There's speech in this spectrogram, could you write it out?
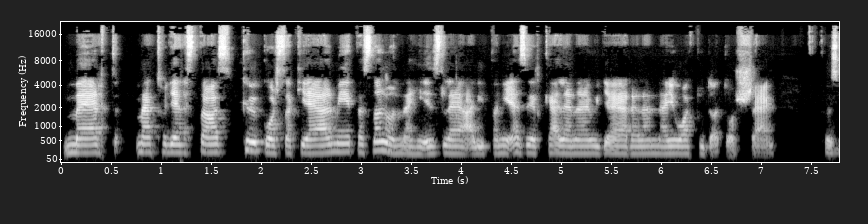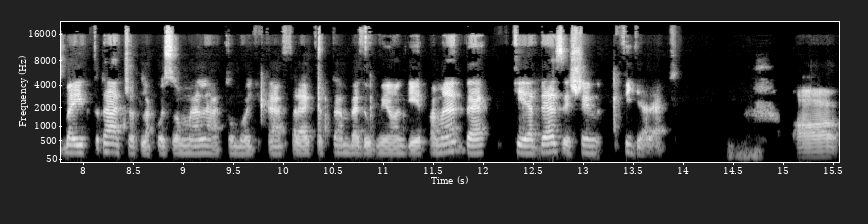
mert, mert hogy ezt az kőkorszaki elmét, ezt nagyon nehéz leállítani, ezért kellene, ugye erre lenne jó a tudatosság. Közben itt rácsatlakozom, már látom, hogy elfelejtettem bedugni a gépemet, de kérdez, és én figyelek. A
